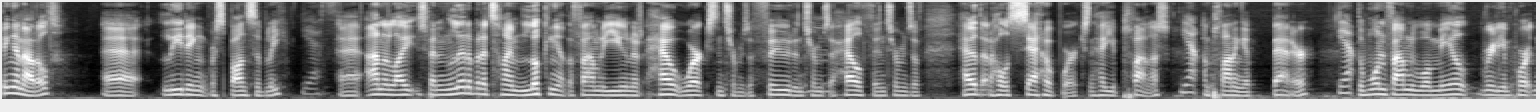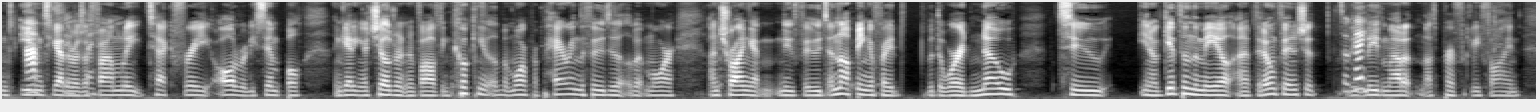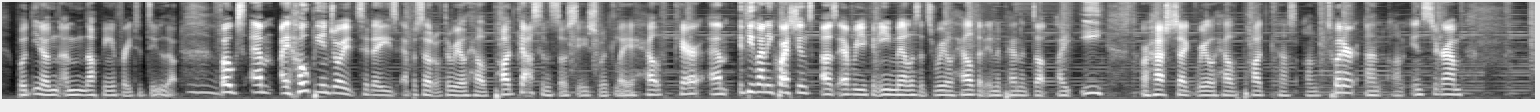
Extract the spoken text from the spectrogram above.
being an adult, uh, leading responsibly, Yes. uh, analyze, spending a little bit of time looking at the family unit, how it works in terms of food, in terms of health, in terms of how that whole setup works and how you plan it, Yeah. and planning it better. Yeah. The one family, one meal, really important. Eating together as a family, tech free, all really simple. And getting your children involved in cooking a little bit more, preparing the foods a little bit more, and trying out new foods, and not being afraid with the word no to, you know, give them the meal. And if they don't finish it, okay. leave them at it, and that's perfectly fine. But, you know, I'm not being afraid to do that. Mm. Folks, um, I hope you enjoyed today's episode of the Real Health Podcast in association with Laya Healthcare. Um, if you have any questions, as ever, you can email us. It's realhealth at independent.ie or hashtag Real Health Podcast on Twitter and on Instagram.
